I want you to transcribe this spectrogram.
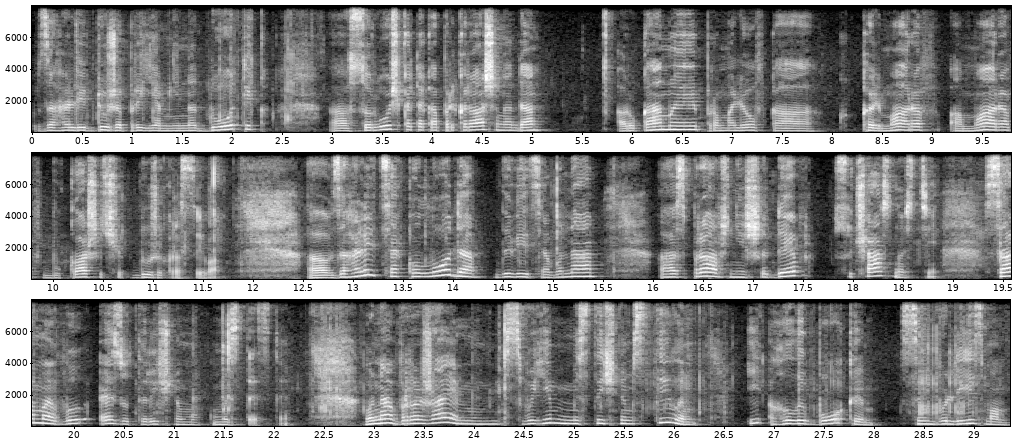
взагалі дуже приємні на дотик. Сорочка така прикрашена, да? руками промальовка кальмарів, амарів, букашечок. Дуже красива. Взагалі, ця колода, дивіться, вона справжній шедевр сучасності саме в езотеричному мистецтві. Вона вражає своїм містичним стилем і глибоким символізмом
